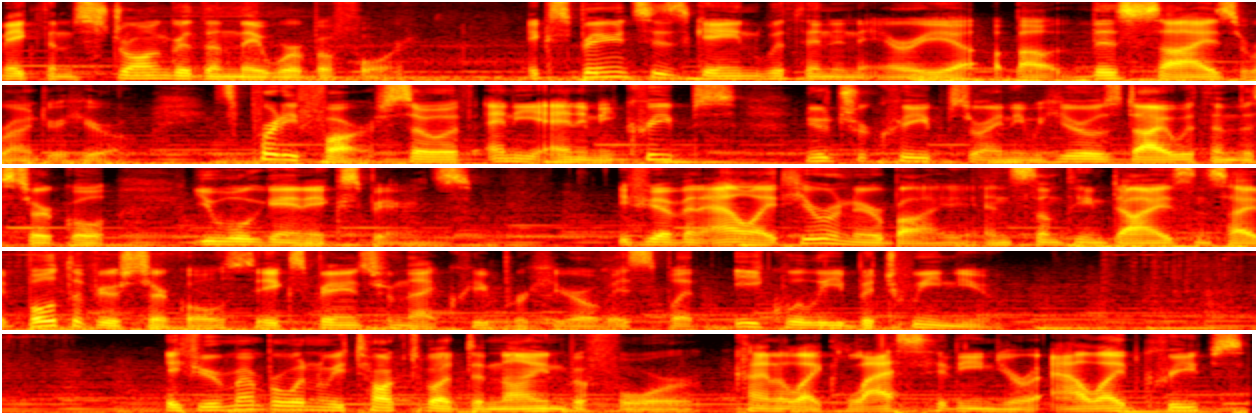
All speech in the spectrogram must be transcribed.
make them stronger than they were before. Experience is gained within an area about this size around your hero. It's pretty far, so if any enemy creeps, neutral creeps, or enemy heroes die within the circle, you will gain experience. If you have an allied hero nearby and something dies inside both of your circles, the experience from that creeper hero is split equally between you. If you remember when we talked about denying before, kind of like last hitting your allied creeps,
